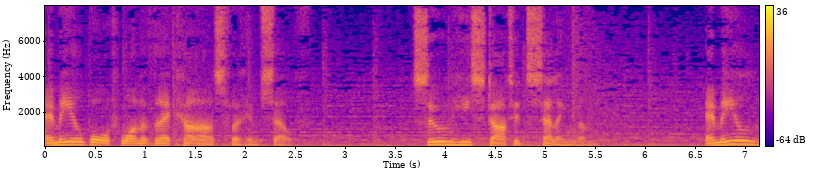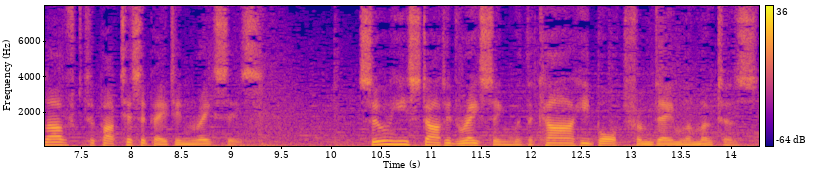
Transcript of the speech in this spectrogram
Emil bought one of their cars for himself. Soon he started selling them. Emil loved to participate in races. Soon he started racing with the car he bought from Daimler Motors.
